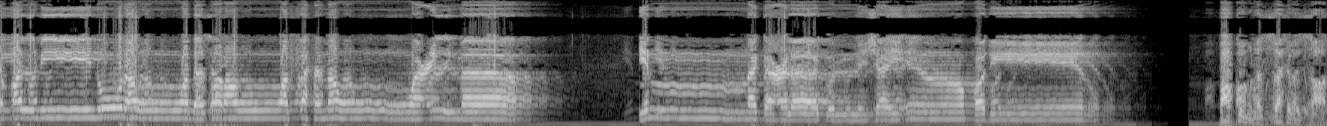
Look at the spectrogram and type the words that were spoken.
قلبي نورا وبصرا وفهما وعلما. إنك على كل شيء قدير. پاک و منزہ وہ ذات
